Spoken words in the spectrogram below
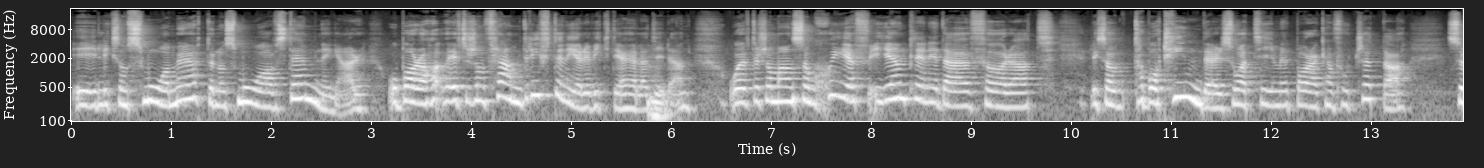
i liksom småmöten och småavstämningar. Och bara, eftersom framdriften är det viktiga hela tiden. Och eftersom man som chef egentligen är där för att liksom, ta bort hinder så att teamet bara kan fortsätta så,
